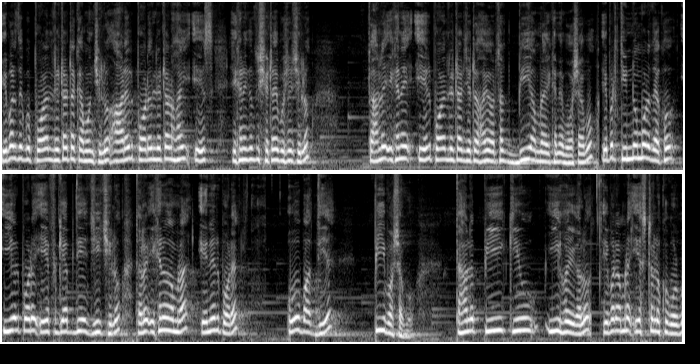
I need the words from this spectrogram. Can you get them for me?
এবার দেখব পরের লেটারটা কেমন ছিল। আর এর পরের লেটার হয় এস এখানে কিন্তু সেটাই বসেছিল। তাহলে এখানে এর পরের লেটার যেটা হয়, অর্থাৎ বি আমরা এখানে বসাবো। এবার তিন নম্বরে দেখো ই এর পরে এফ গ্যাপ দিয়ে জি ছিল, তাহলে এখানেও আমরা এন এর পরে ও বাদ দিয়ে পি বসাবো। তাহলে পি কিউ ই হয়ে গেল। এবার আমরা এসটা লক্ষ্য করব।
